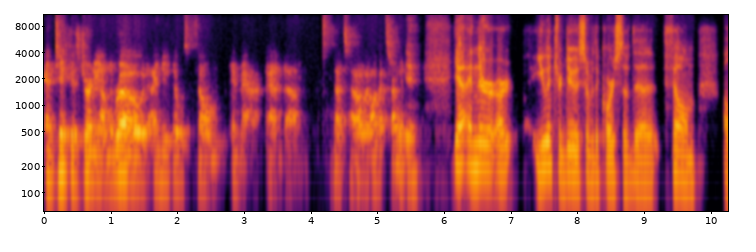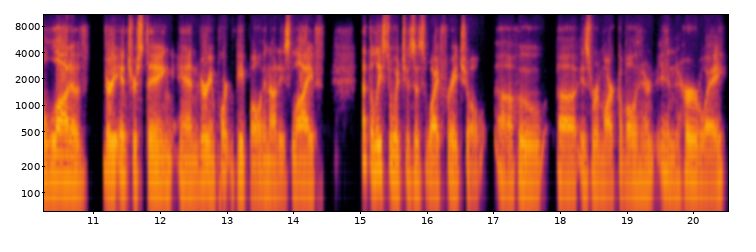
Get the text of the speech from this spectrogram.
and take this journey on the road, I knew there was a film in there, and um, that's how it all got started. Yeah. yeah, and there are you introduce over the course of the film a lot of very interesting and very important people in Ady's life. Not the least of which is his wife Rachel, uh, who uh, is remarkable in her in her way.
